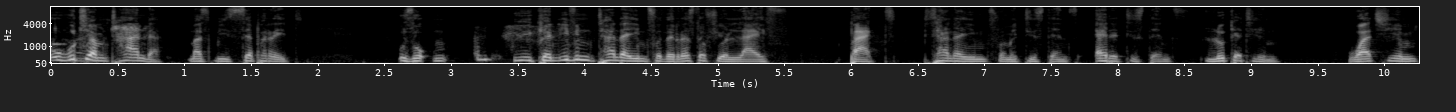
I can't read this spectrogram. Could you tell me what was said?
ukuthi uyamthanda must be separate. M- you can even tanda him for the rest of your life, but tanda him from a distance, at a distance. Look at him, watch him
